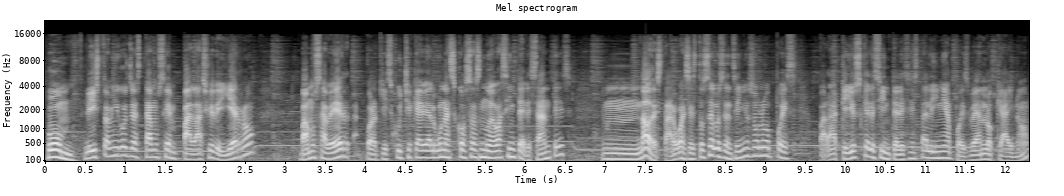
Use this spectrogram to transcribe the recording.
¡Pum! Listo, amigos. Ya estamos en Palacio de Hierro. Vamos a ver, por aquí escuché que había algunas cosas nuevas interesantes. Mm, no de Star Wars, esto se los enseño solo pues para aquellos que les interese esta línea, pues vean lo que hay, ¿no?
